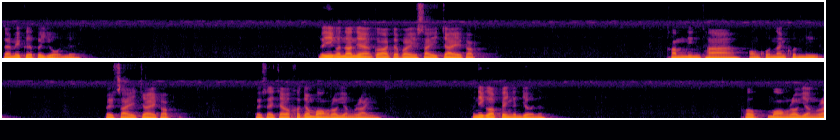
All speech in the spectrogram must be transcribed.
แต่ไม่เกิดประโยชน์เลย และยิ่งกว่านั้นเนี่ยก็อาจจะไปใส่ใจกับคำนินทาของคนนั้นคนนี้ ไปใส่ใจกับ ไปใส่ใจว่าเขาจะมองเราอย่างไรอันนี้ก็เป็นกันเยอะนะเเขามองเราอย่างไร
